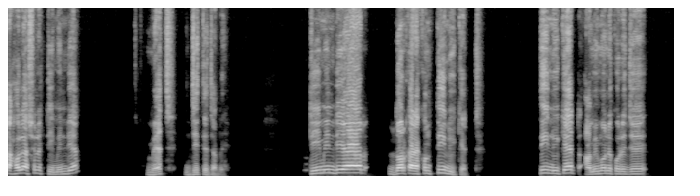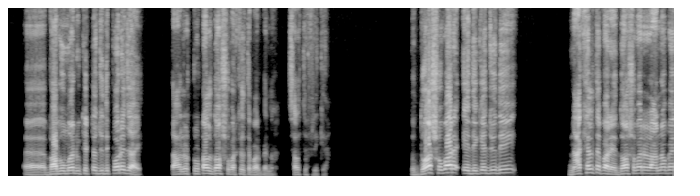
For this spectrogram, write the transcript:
তাহলে আসলে টিম ইন্ডিয়া ম্যাচ জিতে যাবে। টিম ইন্ডিয়ার দরকার এখন তিন উইকেট। তিন উইকেট আমি মনে করি যে বাবুমার উইকেটটা যদি পড়ে যায়, তাহলে টোটাল দশ ওভার খেলতে পারবে না সাউথ আফ্রিকা। তো দশ ওভার এদিকে যদি না খেলতে পারে, দশ ওভারে রান হবে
